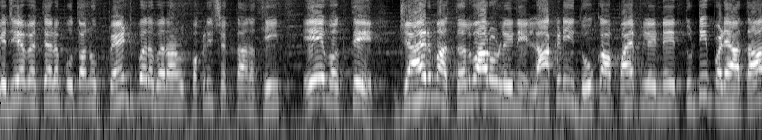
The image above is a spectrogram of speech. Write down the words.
કે જે હવે અત્યારે પોતાનું પેન્ટ પર બરાબર પકડી શકતા નથી. એ વખતે જાહેરમાં તલવારો લઈને, લાકડી, ધોકા, પાઇપ લઈને તૂટી પડ્યા હતા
